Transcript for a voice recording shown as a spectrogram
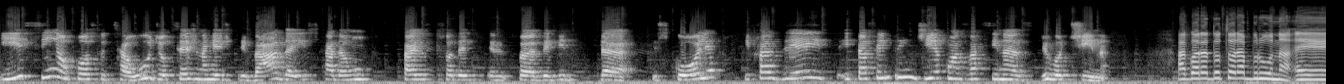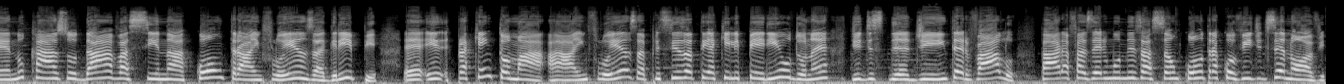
e ir sim ao posto de saúde, ou seja na rede privada, isso cada um faz sua, de, sua devida escolha e fazer e estar tá sempre em dia com as vacinas de rotina. Agora, doutora Bruna, é, no caso da vacina contra a influenza, a gripe, é, para quem tomar a influenza, precisa ter aquele período né, de, de, de intervalo para fazer imunização contra a Covid-19.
